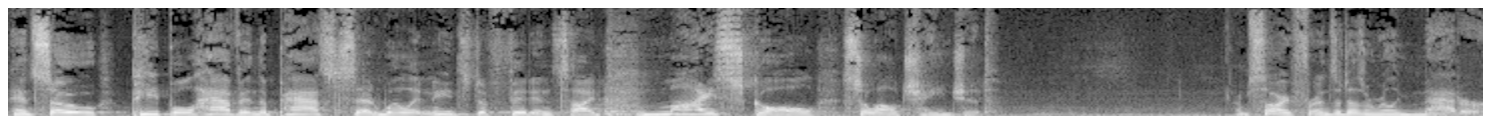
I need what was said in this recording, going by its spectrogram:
And so people have in the past said, well, it needs to fit inside my skull, so I'll change it. I'm sorry, friends, it doesn't really matter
